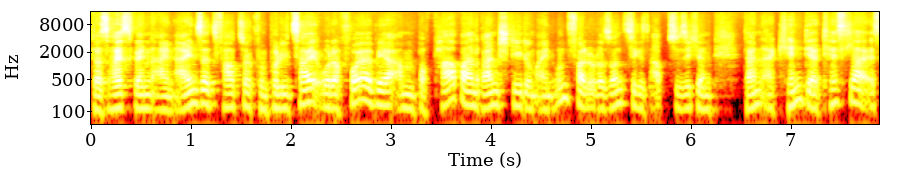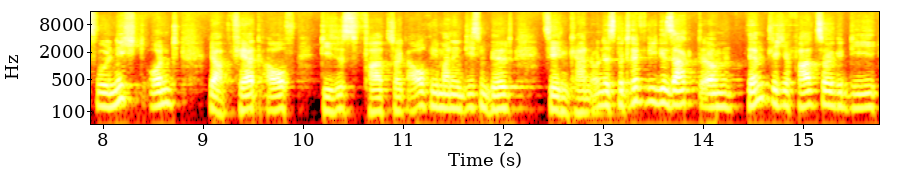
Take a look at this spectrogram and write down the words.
Das heißt, wenn ein Einsatzfahrzeug von Polizei oder Feuerwehr am Fahrbahnrand steht, um einen Unfall oder sonstiges abzusichern, dann erkennt der Tesla es wohl nicht und ja, fährt auf dieses Fahrzeug auf, wie man in diesem Bild sehen kann. Und es betrifft, wie gesagt, ähm, sämtliche Fahrzeuge, die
